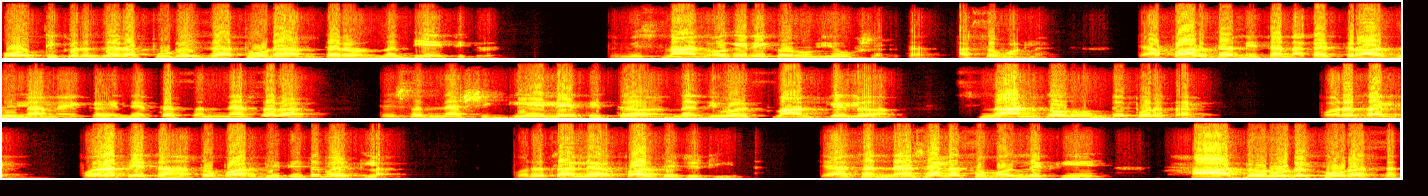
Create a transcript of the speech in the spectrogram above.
हो तिकडे जरा पुढे जा थोड्या अंतरावर नदी आहे तिकडे. तुम्ही स्नान वगैरे करून येऊ शकतात असं म्हणलं. त्या पारध्याने त्यांना काही त्रास दिला नाही काही नाही. त्या संन्यासाला ते संन्याशी गेले तिथं नदीवर स्नान केलं. स्नान करून ते परत आले. परत आले. परत येताना तो पारधी तिथं भेटला. परत आल्यावर पारधी तिथली त्या संन्यासाला समजलं की हा दरोडेखोर असतात.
